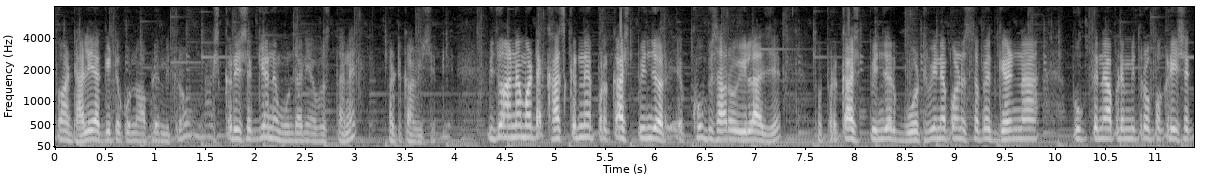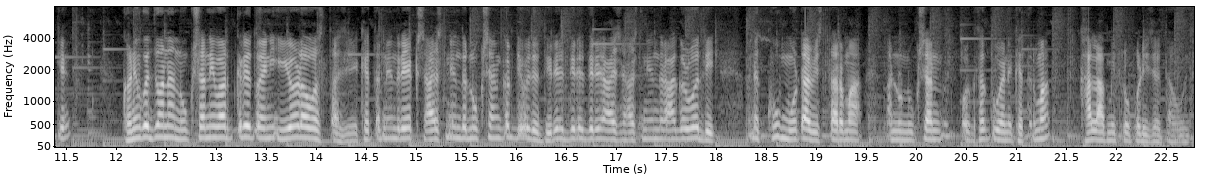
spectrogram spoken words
તો આ ઢાલિયા કીટકોનો આપણે મિત્રો નાશ કરી શકીએ અને મુંડાની અવસ્થાને અટકાવી શકીએ. બીજું આના માટે ખાસ કરીને પ્રકાશ પિંજર, એ ખૂબ સારો ઈલાજ છે. તો પ્રકાશ પિંજર ગોઠવીને પણ સફેદ ઘેડના પુખ્તને આપણે મિત્રો પકડી શકીએ. ઘણી વખત જો આના નુકસાનની વાત કરીએ તો એની ઈયળ અવસ્થા છે. ખેતરની અંદર એક શ્વાસની અંદર નુકસાન કરતી હોય છે ધીરે ધીરે ધીરે આ શ્વાસની અંદર આગળ વધી અને ખૂબ મોટા વિસ્તારમાં આનું નુકસાન થતું હોય અને ખેતરમાં ખાલા મિત્રો પડી જતા હોય.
